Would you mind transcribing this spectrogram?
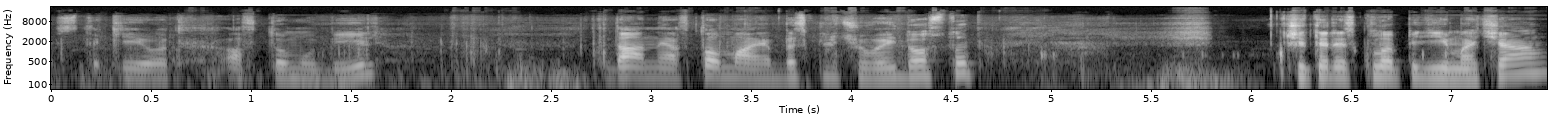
Ось такий от автомобіль. Дане авто має безключовий доступ. 4 скло підіймача,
